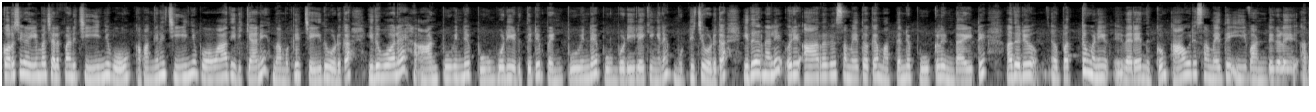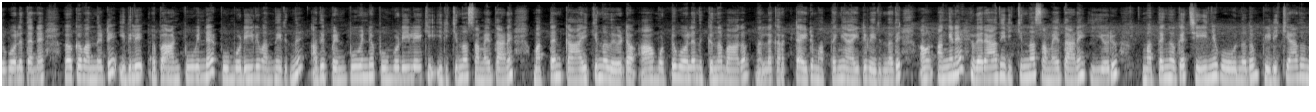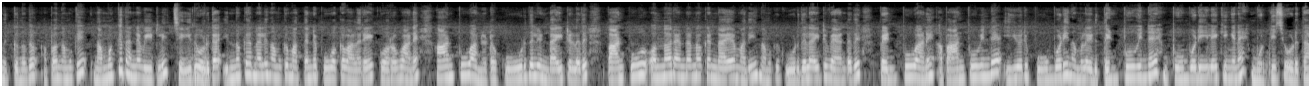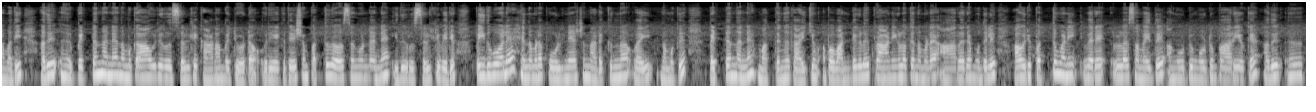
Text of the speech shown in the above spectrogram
കുറച്ച് കഴിയുമ്പോൾ ചിലപ്പോൾ അത് ചീഞ്ഞു പോവും. അപ്പം അങ്ങനെ ചീഞ്ഞു പോവാതിരിക്കാൻ നമുക്ക് ചെയ്തു കൊടുക്കുക ഇതുപോലെ ആൺപൂവിന്റെ പൂമ്പൊടി എടുത്തിട്ട് പെൺപൂവിന്റെ പൂമ്പൊടിയിലേക്ക് ഇങ്ങനെ മുട്ടിച്ചു കൊടുക്കുക ഇത് പറഞ്ഞാൽ ഒരു ആറര സമയത്തൊക്കെ മത്തന്റെ പൂക്കൾ ഉണ്ടായിട്ട് അതൊരു പത്ത് മണി വരെ നിൽക്കും ആ ഒരു സമയത്ത് ഈ വണ്ടുകൾ അതുപോലെ തന്നെ ഒക്കെ വന്നിട്ട് ഇതിൽ ഇപ്പോൾ ആൺപൂവിന്റെ പൂമ്പൊടിയിൽ വന്നിരുന്ന് അത് പെൺപൂവിന്റെ പൂമ്പൊടിയിലേക്ക് ഇരിക്കുന്ന സമയത്താണ് മത്തൻ കായ്ക്കുന്നത് കേട്ടോ. ആ മുട്ട് പോലെ നിൽക്കുന്ന ഭാഗം നല്ല കറക്റ്റായിട്ട് മത്തങ്ങയായിട്ട് വരുന്നത്. അങ്ങനെ വരാതിരിക്കുന്ന സമയത്താണ് ഈ ഒരു മത്തങ്ങൊക്കെ ചീഞ്ഞു പോകുന്നതും പിടിക്കാതെ നിൽക്കുന്നതും. അപ്പോൾ നമുക്ക് നമുക്ക് തന്നെ വീട്ടിൽ ചെയ്തു കൊടുക്കുക ഇന്നൊക്കെ പറഞ്ഞാൽ നമുക്ക് മത്തന്റെ പൂവൊക്കെ വളരെ കുറവാണ്. ആൺപൂവാണ് കേട്ടോ കൂടുതൽ ഉണ്ടായിട്ടുള്ളത് പാൺപൂവ് ഒന്നോ രണ്ടെണ്ണോ ഒക്കെ ഉണ്ടായാൽ മതി. നമുക്ക് കൂടുതലായിട്ട് വേണ്ടത് പെൺപൂവാണ്. അപ്പം ആൺപൂവിന്റെ ഈ ഒരു പൂമ്പൊടി നമ്മൾ എടുത്ത് പെൺപൂവിന്റെ പൂമ്പൊടിയിലേക്ക് ഇങ്ങനെ മുട്ടിച്ചു കൊടുത്താൽ മതി. അത് പെട്ടെന്ന് തന്നെ നമുക്ക് ആ ഒരു റിസൾട്ട് കാണാൻ പറ്റും കേട്ടോ. ഒരു ഏകദേശം പത്ത് ദിവസം കൊണ്ട് തന്നെ ഇത് റിസൾട്ട് വരും. അപ്പം ഇതുപോലെ നമ്മുടെ പോളിനേഷൻ നടക്കുന്ന വഴി നമുക്ക് പെട്ടെന്ന് തന്നെ മത്തങ്ങ് കായ്ക്കും. അപ്പോൾ വണ്ടുകൾ പ്രാണികളൊക്കെ നമ്മുടെ ആറര മുതൽ ആ ഒരു പത്ത് മണി വരെ ഉള്ള സമയത്ത് അങ്ങോട്ടും ഇങ്ങോട്ടും പാറിയൊക്കെ അത്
